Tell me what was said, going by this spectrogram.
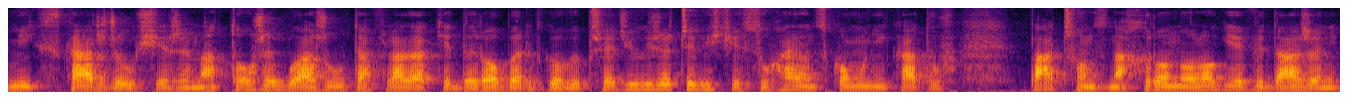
Mick skarżył się, że na torze była żółta flaga, kiedy Robert go wyprzedził i rzeczywiście, słuchając komunikatów, patrząc na chronologię wydarzeń,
